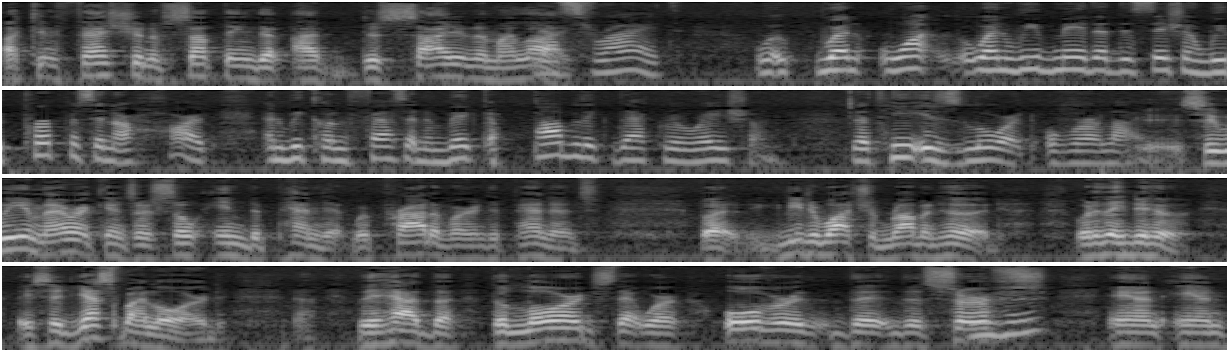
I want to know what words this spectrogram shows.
a confession of something that I've decided in my life. That's right. When, when we've made a decision, we purpose in our heart and we confess and make a public declaration that He is Lord over our life. See, we Americans are so independent. We're proud of our independence. But you need to watch them, Robin Hood. What do they do? They said, Yes, my lord. They had the, the lords that were over the, the serfs, mm-hmm. And, and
